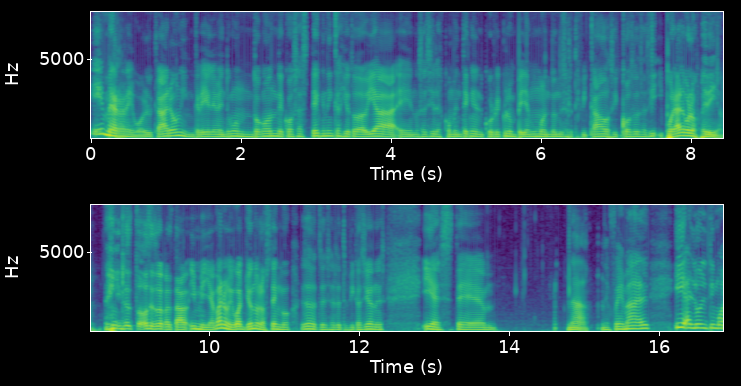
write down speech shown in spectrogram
Y me revolcaron increíblemente un montón de cosas técnicas. Yo todavía, eh, no sé si les comenté que en el currículum pedían un montón de certificados y cosas así, y por algo los pedían. y todos esos los estaba, y me llamaron igual, yo no los tengo, esas certificaciones. Y este nada, me fue mal. Y al último,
